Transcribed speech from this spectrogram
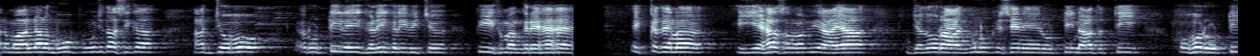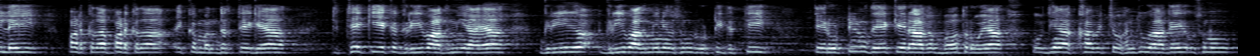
ਰਮਾਲ ਨਾਲ ਮੂੰਹ ਪੂੰਝਦਾ ਸੀਗਾ, ਅੱਜ ਉਹ ਰੋਟੀ ਲਈ ਗਲੀ ਗਲੀ ਵਿੱਚ ਭੀਖ ਮੰਗ ਰਿਹਾ ਹੈ। ਇੱਕ ਦਿਨ ਇਹ ਸਮਾਂ ਵੀ ਆਇਆ ਜਦੋਂ ਰਾਘਵ ਨੂੰ ਕਿਸੇ ਨੇ ਰੋਟੀ ਨਾ ਦਿੱਤੀ, ਉਹ ਰੋਟੀ ਲਈ ਭੜਕਦਾ ਭੜਕਦਾ ਇੱਕ ਮੰਦਿਰ ਤੇ ਗਿਆ, ਜਿੱਥੇ ਕਿ ਇੱਕ ਗਰੀਬ ਆਦਮੀ ਆਇਆ। ਗਰੀਬ ਗਰੀਬ ਆਦਮੀ ਨੇ ਉਸ ਨੂੰ ਰੋਟੀ ਦਿੱਤੀ ਤੇ ਰੋਟੀ ਨੂੰ ਦੇਖ ਕੇ ਰਾਘਵ ਬਹੁਤ ਰੋਇਆ। ਉਸ ਦੀਆਂ ਅੱਖਾਂ ਵਿੱਚੋਂ ਹੰਝੂ ਆ ਗਏ ਉਸ ਨੂੰ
